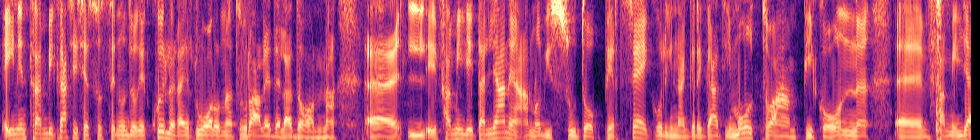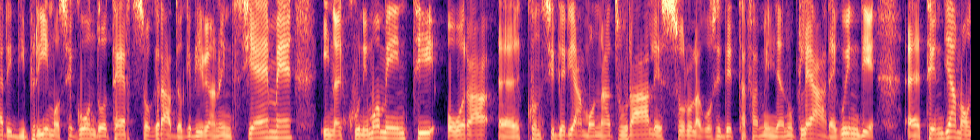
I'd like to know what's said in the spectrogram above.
e in entrambi i casi si è sostenuto che quello era il ruolo naturale della donna. Eh, le famiglie italiane hanno vissuto per secoli in aggregati molto ampi con eh, familiari di primo, secondo terzo grado che vivevano insieme. In alcuni momenti ora eh, consideriamo naturale solo la cosiddetta famiglia nucleare. Quindi eh, tendiamo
